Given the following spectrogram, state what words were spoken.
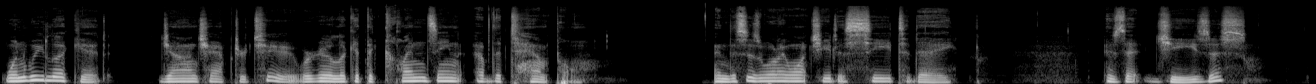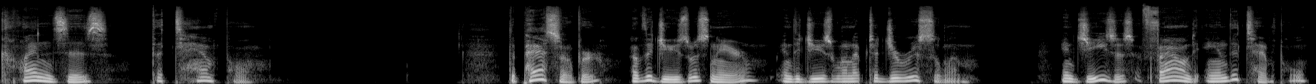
When we look at John chapter 2, we're going to look at the cleansing of the temple. And this is what I want you to see today is that Jesus cleanses the temple. The Passover of the Jews was near, and the Jews went up to Jerusalem. And Jesus found in the temple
